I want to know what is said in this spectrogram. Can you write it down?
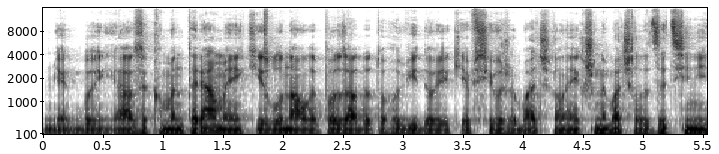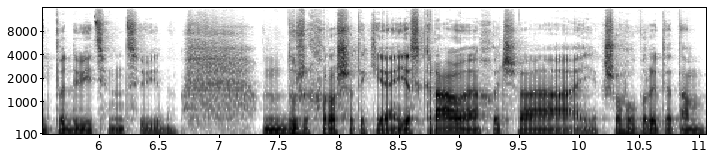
Якби а за коментарями, які лунали позаду того відео, яке всі вже бачили. Якщо не бачили, зацініть, подивіться на це відео. Воно дуже хороше, таке яскраве. Хоча, якщо говорити там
